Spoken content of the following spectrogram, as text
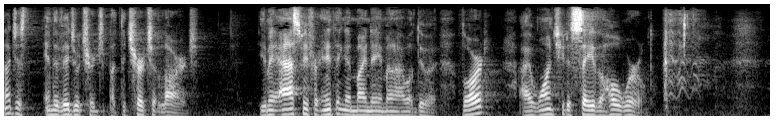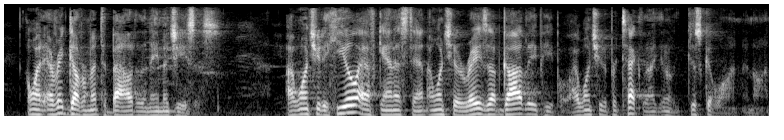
Not just individual church, but the church at large. You may ask me for anything in my name and I will do it. Lord, I want you to save the whole world. I want every government to bow to the name of Jesus. I want you to heal Afghanistan. I want you to raise up godly people. I want you to protect them. You know, just go on and on.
